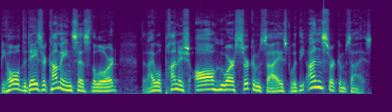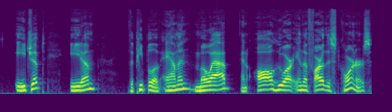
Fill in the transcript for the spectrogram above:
Behold, the days are coming, says the Lord, that I will punish all who are circumcised with the uncircumcised Egypt, Edom, the people of Ammon, Moab, and all who are in the farthest corners,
